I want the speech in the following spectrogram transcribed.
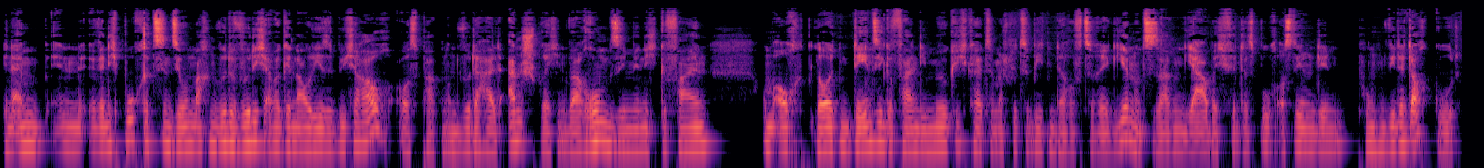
In einem, in, wenn ich Buchrezension machen würde, würde ich aber genau diese Bücher auch auspacken und würde halt ansprechen, warum sie mir nicht gefallen, um auch Leuten, denen sie gefallen, die Möglichkeit zum Beispiel zu bieten, darauf zu reagieren und zu sagen, ja, aber ich finde das Buch aus den und den Punkten wieder doch gut.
